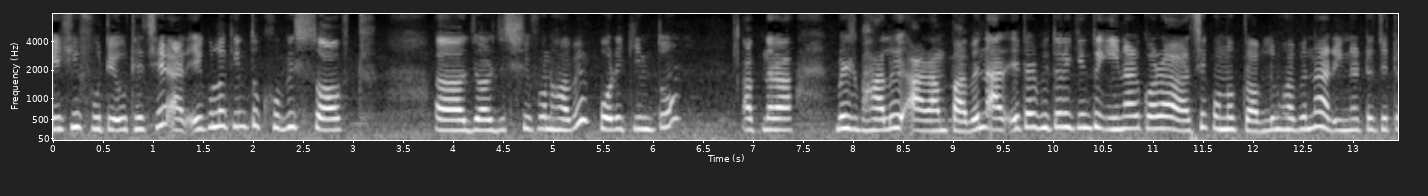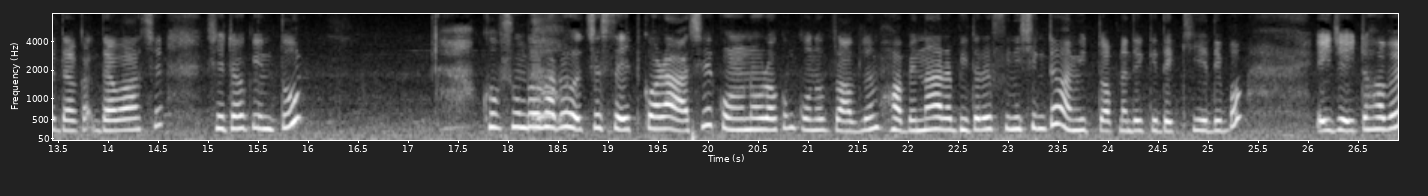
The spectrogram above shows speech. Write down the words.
বেশি ফুটে উঠেছে। আর এগুলো কিন্তু খুবই সফট জর্জেস শিফন হবে। পরে কিন্তু আপনারা বেশ ভালোই আরাম পাবেন। আর এটার ভিতরে কিন্তু ইনার করা আছে, কোনো প্রবলেম হবে না। আর ইনারটা যেটা দেওয়া আছে, সেটাও কিন্তু খুব সুন্দরভাবে হচ্ছে সেট করা আছে। কোনো রকম কোনো প্রবলেম হবে না। আর ভিতরের ফিনিশিংটাও আমি একটু আপনাদেরকে দেখিয়ে দেব। এই যে এটা হবে।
